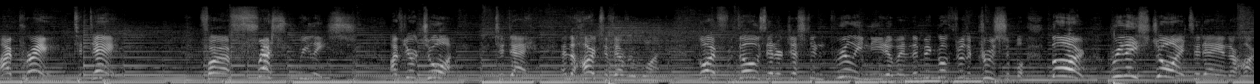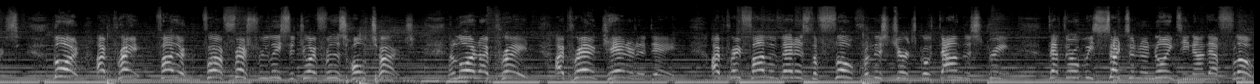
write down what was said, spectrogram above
I pray today for a fresh release of your joy today in the hearts of everyone. Lord, for those that are just in really need of it and they've been going through the crucible, Lord, release joy today in their hearts. Lord, I pray, Father, for a fresh release of joy for this whole church. And Lord, I pray, I pray in Canada today. I pray, Father, that as the float from this church goes down the street, that there will be such an anointing on that float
